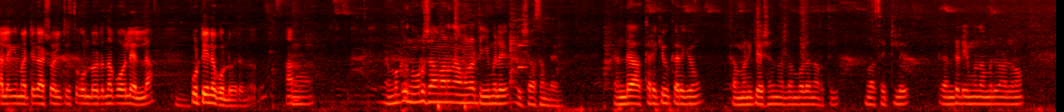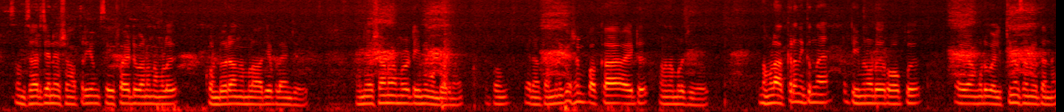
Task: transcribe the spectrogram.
അല്ലെങ്കിൽ മറ്റ് കാഷ്വാലിറ്റീസ് കൊണ്ടുവരുന്ന പോലെയല്ല കുട്ടീനെ കൊണ്ടുവരുന്നത്. നമുക്ക് നൂറ് ശതമാനം നമ്മളെ ടീമിൽ വിശ്വാസം ഉണ്ടായിരുന്നു. രണ്ട് അക്കരയ്ക്കും ഇക്കരയ്ക്കും കമ്മ്യൂണിക്കേഷൻ നല്ലപോലെ നടത്തി. നമ്മളെ സെറ്റിൽ രണ്ട് ടീമും തമ്മിൽ നല്ലോണം സംസാരിച്ചതിന് ശേഷം അത്രയും സേഫായിട്ട് വേണം നമ്മൾ കൊണ്ടുവരാൻ നമ്മൾ ആദ്യം പ്ലാൻ ചെയ്തു അതിനുശേഷമാണ് നമ്മൾ ടീം കൊണ്ടുവരുന്നത്. അപ്പം കമ്മ്യൂണിക്കേഷൻ പക്ക ആയിട്ട് ആണ് നമ്മൾ ചെയ്തത്. നമ്മൾ അക്കരെ നിൽക്കുന്ന ടീമിനോട് റോപ്പ് അങ്ങോട്ട് വലിക്കുന്ന സമയത്ത് തന്നെ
